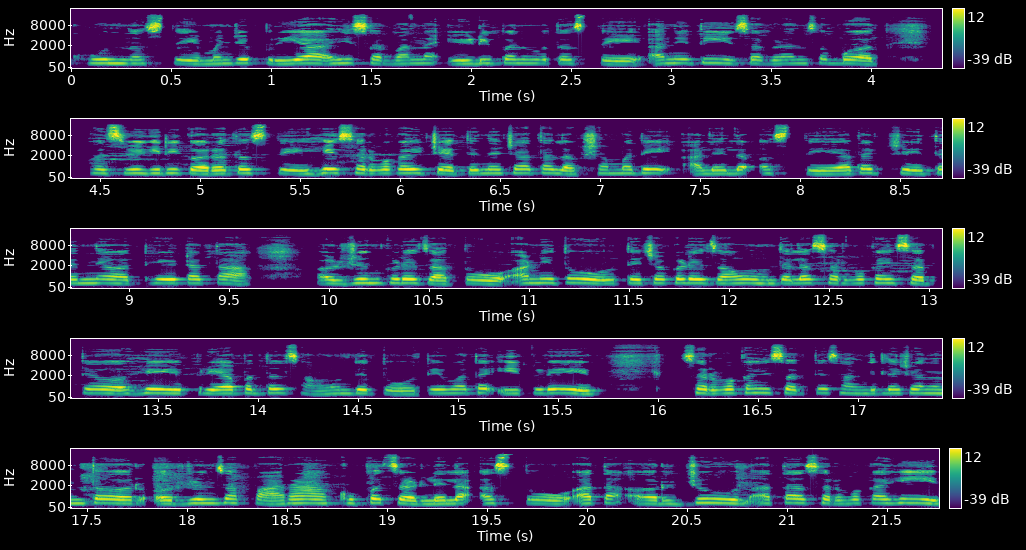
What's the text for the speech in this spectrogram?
खून नसते. म्हणजे प्रिया ही सर्वांना एडी बनवत असते आणि ती सगळ्यांसोबत फसवेगिरी करत असते. हे सर्व काही चैतन्याच्या आता लक्षामध्ये आलेलं असते. आता चैतन्य थेट आता अर्जुनकडे जातो आणि तो त्याच्याकडे जाऊन त्याला सर्व काही सत्य हे प्रियाबद्दल सांगून देतो. तेव्हा आता इकडे सर्व काही सत्य सांगितल्याच्या नंतर अर्जुनचा पारा खूपच चढलेला असतो. आता अर्जुन आता सर्व काही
